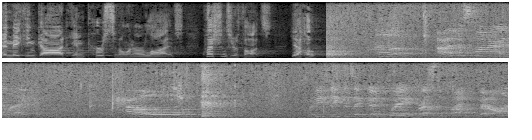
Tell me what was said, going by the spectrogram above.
and making God impersonal in our lives. Questions or thoughts? Yeah, Hope. Um, I was just wondering, like, how, what do you think is a good way for us to find balance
